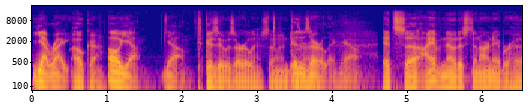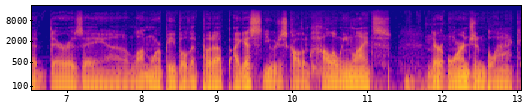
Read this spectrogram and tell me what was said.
Yeah, right. Okay. Oh, yeah. Yeah. Because it was early. So Because it was early. Yeah. It's. Uh, I have noticed in our neighborhood there is a uh, lot more people that put up. I guess you would just call them Halloween lights. They're Mm. orange and black.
